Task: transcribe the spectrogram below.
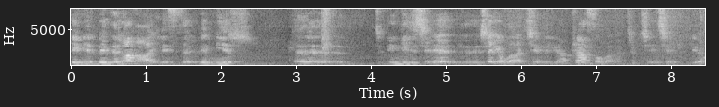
Emir Bedirhan ailesi ve Mir e, İngilizceye e, şey olarak çevriliyor, prens olarak Türkçe'ye çevriliyor.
